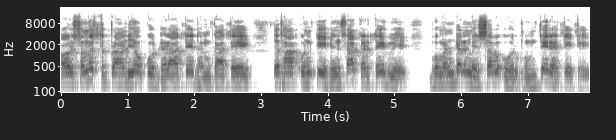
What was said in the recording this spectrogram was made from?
और समस्त प्राणियों को डराते, धमकाते तथा उनकी हिंसा करते हुए भूमंडल में सब ओर घूमते रहते थे।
